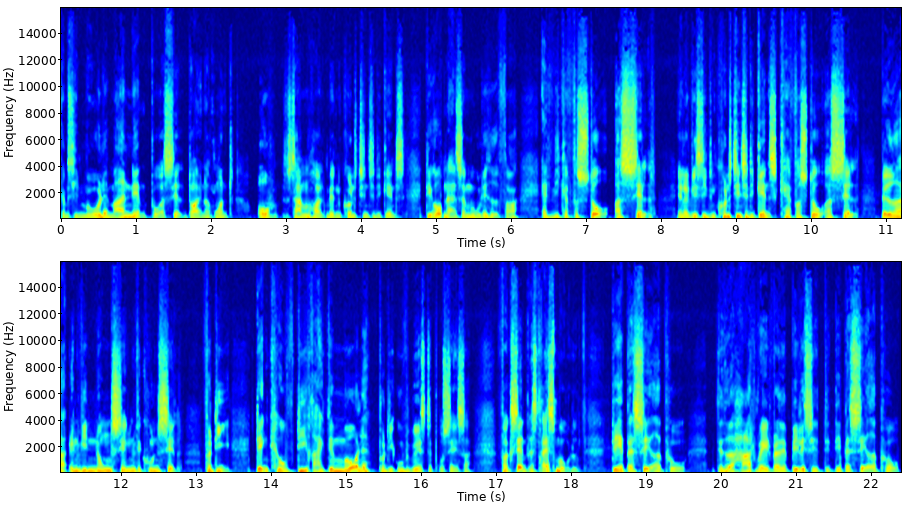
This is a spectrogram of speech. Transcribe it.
kan man sige, måle meget nemt på os selv døgnet rundt, og sammenholdt med den kunstige intelligens, det åbner altså mulighed for, at vi kan forstå os selv, eller hvis den kunstige intelligens kan forstå os selv bedre, end vi nogensinde vil kunne selv. Fordi den kan jo direkte måle på de ubevidste processer. For eksempel stressmålet. Det er baseret på, det hedder heart rate variability, det, det er baseret på,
